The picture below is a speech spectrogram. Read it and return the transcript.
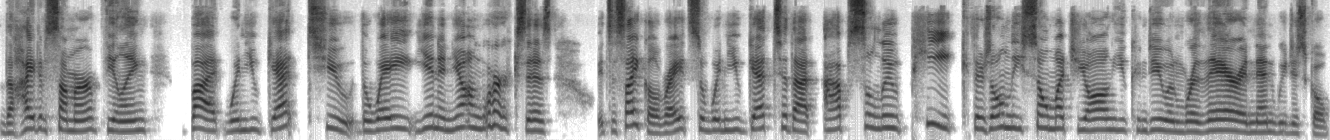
the height of summer feeling. But when you get to the way yin and yang works is it's a cycle, right? So when you get to that absolute peak, there's only so much yang you can do, and we're there, and then we just go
